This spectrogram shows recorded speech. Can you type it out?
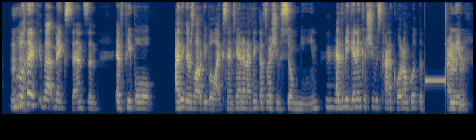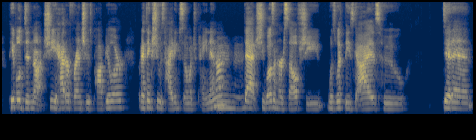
Mhm. like that makes sense. And if people, I think there's a lot of people like Santana, and I think that's why she was so mean at the beginning because she was kind of quote unquote the. I mean, Mhm. people did not. She had her friends. She was popular, but I think she was hiding so much pain in her Mhm. that she wasn't herself. She was with these guys who didn't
